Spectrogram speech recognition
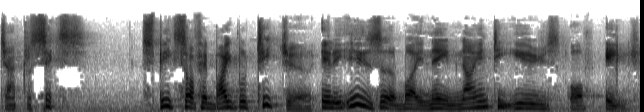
chapter 6, speaks of a Bible teacher, Eliezer by name, 90 years of age,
